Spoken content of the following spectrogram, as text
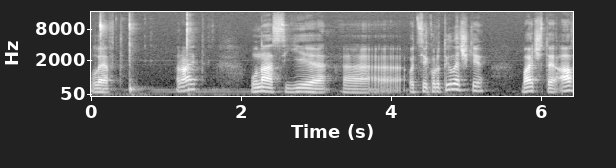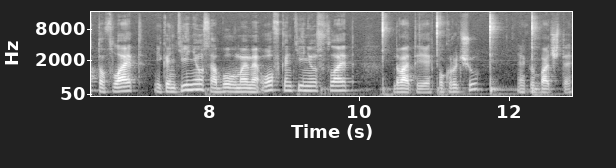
Left, Right. У нас є е, оці крутилочки. Бачите, Auto, Flight і Continuous, або в мене Off Continuous Flight. Давайте я їх покручу. Як ви бачите,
